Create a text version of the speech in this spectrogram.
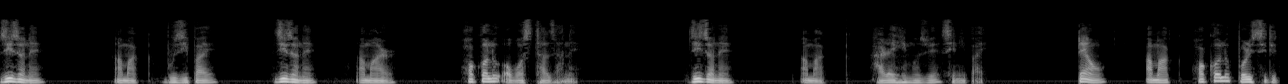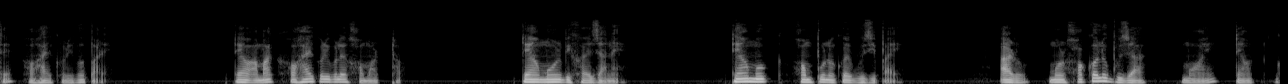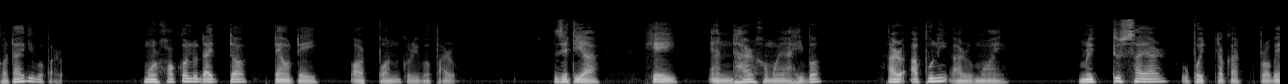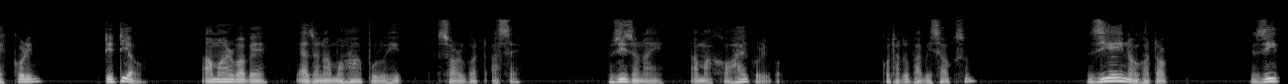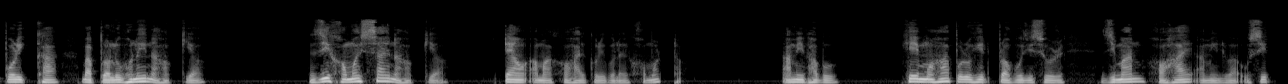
যিজনে আমাক বুজি পায় যিজনে আমাৰ সকলো অৱস্থা জানে যিজনে আমাক হাড়ে সিমজুৱে চিনি পায় তেওঁ আমাক সকলো পৰিস্থিতিতে সহায় কৰিব পাৰে। তেওঁ আমাক সহায় কৰিবলৈ সমৰ্থ। তেওঁ মোৰ বিষয়ে জানে। তেওঁ মোক সম্পূৰ্ণকৈ বুজি পায়। আৰু মোৰ সকলো বুজা মই তেওঁত গতাই দিব পাৰো। মোৰ সকলো দায়িত্ব তেওঁতেই অৰ্পণ কৰিব পাৰো। যেতিয়া সেই এন্ধাৰ সময় আহিব আৰু আপুনি আৰু মই মৃত্যুছায়াৰ উপত্যকাত প্ৰৱেশ কৰিম তেতিয়াও আমাৰ বাবে এজনা মহাপুৰোহিত স্বৰ্গত আছে। যিজনাই আমাক সহায় কৰিব। কথাটো ভাবি চাওকচোন। যিয়েই নঘটক যি পৰীক্ষা বা প্ৰলোভনেই নাহক কিয় যি সমস্যাই নাহক কিয় তেওঁ আমাক সহায় কৰিবলৈ সমৰ্থ। আমি ভাবো সেই মহাপুৰোহিত প্ৰভু যীশুৰ যিমান সহায় আমি লোৱা উচিত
